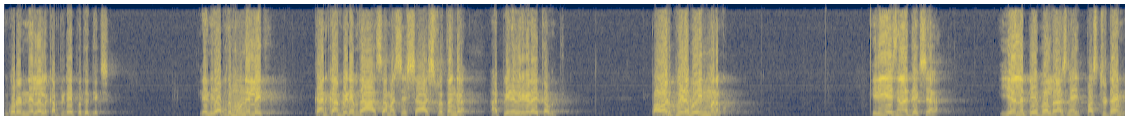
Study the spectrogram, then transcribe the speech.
ఇంకో రెండు నెలలు కంప్లీట్ అయిపోతుంది అధ్యక్ష. రెండు కాకపోతే మూడు నెలలు అవుతుంది కానీ కంప్లీట్ అయిపోతే ఆ సమస్య శాశ్వతంగా ఆ పీడ విరగడైతా ఉంది. పవర్ పీడ పోయింది మనకు. ఇరిగేషన్ అధ్యక్ష ఇయ్యాల పేపర్లు రాసినాయి ఫస్ట్ టైం.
